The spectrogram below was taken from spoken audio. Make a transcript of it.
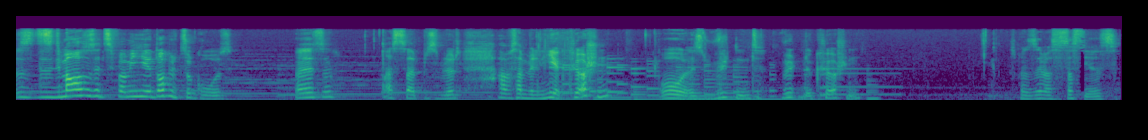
die Maus ist jetzt von mir hier doppelt so groß. Weißt du? Das ist halt ein bisschen blöd. Aber was haben wir denn hier? Kirschen? Oh, das ist wütend. Wütende Kirschen. Muss mal sehen, was das hier ist.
